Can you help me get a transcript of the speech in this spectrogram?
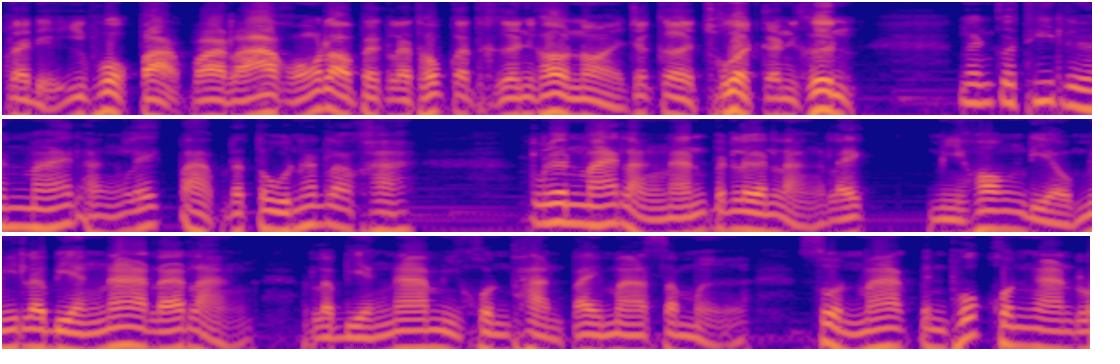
ประเดี๋ยวอีพวกปากปลาร้าของเราไปกระทบกระเทือนเข้าหน่อย จะเกิดชวดกันขึ้นเงินก็ที่เรือนไม้หลังเล็กปากประตูนั่นหรอคะเรือนไม้หลังนั้นเป็นเรือนหลังเล็ก มีห้องเดี่ยวมีระเบียงหน้าและหลัง ระเบียงหน้ามีคนผ่านไปมาเสมอ ส่วนมากเป็นพวกคนงานโร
